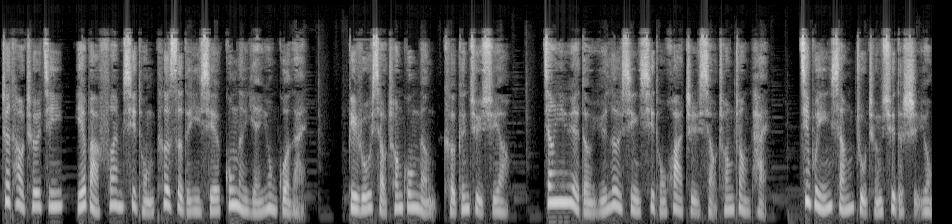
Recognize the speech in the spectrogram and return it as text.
这套车机也把 Flyme 系统特色的一些功能沿用过来，比如小窗功能，可根据需要将音乐等娱乐性系统化至小窗状态，既不影响主程序的使用，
